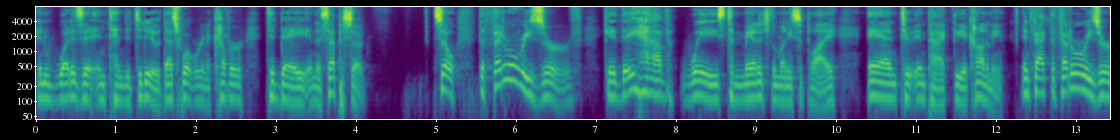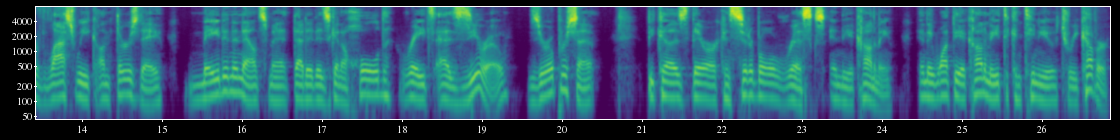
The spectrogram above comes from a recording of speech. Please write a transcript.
and what is it intended to do? That's what we're going to cover today in this episode. So the Federal Reserve, okay, they have ways to manage the money supply and to impact the economy. In fact, the Federal Reserve last week on Thursday made an announcement that it is going to hold rates at zero, zero percent, because there are considerable risks in the economy and they want the economy to continue to recover.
